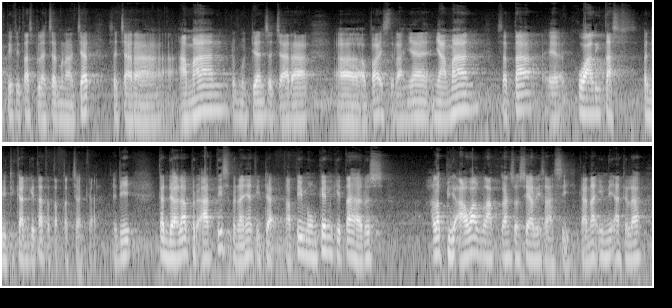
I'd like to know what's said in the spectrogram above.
aktivitas belajar mengajar secara aman kemudian secara uh, apa istilahnya nyaman serta ya, kualitas pendidikan kita tetap terjaga. Jadi kendala berarti sebenarnya tidak, tapi mungkin kita harus lebih awal melakukan sosialisasi karena ini adalah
